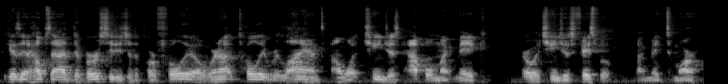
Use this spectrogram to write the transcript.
because it helps add diversity to the portfolio. We're not totally reliant on what changes Apple might make or what changes Facebook might make tomorrow.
